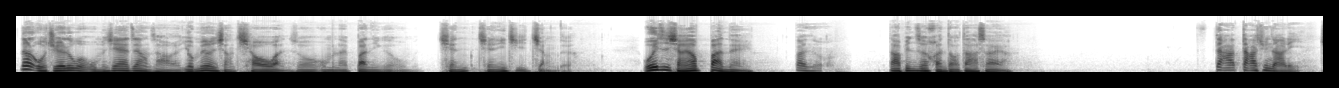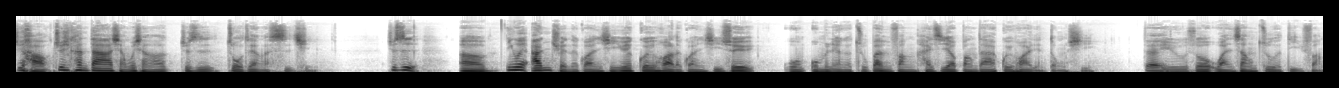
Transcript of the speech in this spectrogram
那我觉得如果我们现在这样子好了，有没有人想敲碗说我们来办一个我们前前一集讲的？我一直想要办呢、办什么？搭便车环岛大赛啊，大家大家去哪里？就好，就是看大家想不想要，就是做这样的事情。就是呃，因为安全的关系，因为规划的关系，所以我我们两个主办方还是要帮大家规划一点东西，对。比，如说晚上住的地方，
